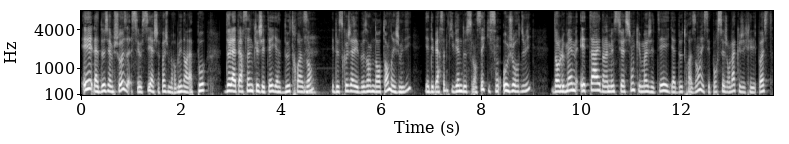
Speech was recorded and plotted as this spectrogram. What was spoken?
Et la deuxième chose, c'est aussi à chaque fois, je me remets dans la peau de la personne que j'étais il y a 2-3 ans mhm. et de ce que j'avais besoin d'entendre. Et je me dis, il y a des personnes qui viennent de se lancer qui sont aujourd'hui dans le même état et dans la même situation que moi j'étais il y a 2-3 ans. Et c'est pour ces gens-là que j'écris les posts.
